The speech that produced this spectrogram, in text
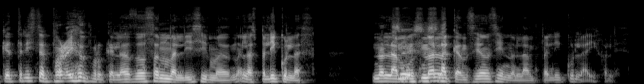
qué triste por ellos porque las dos son malísimas, ¿no? Las películas. No la, Sí, no sí. la canción, sino la película, híjoles.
